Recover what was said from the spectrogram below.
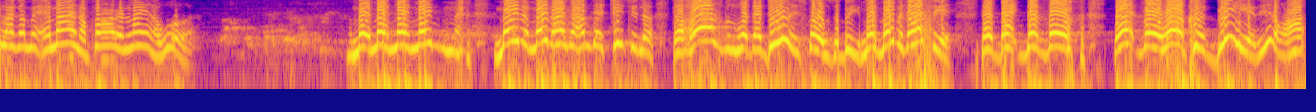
like I'm, am I in a foreign land or what? Maybe, maybe, maybe, maybe, maybe I'm just teaching the, the husband what that duty is supposed to be. Maybe, maybe that's it. That, that, that very, that very well could be it. You know, I,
